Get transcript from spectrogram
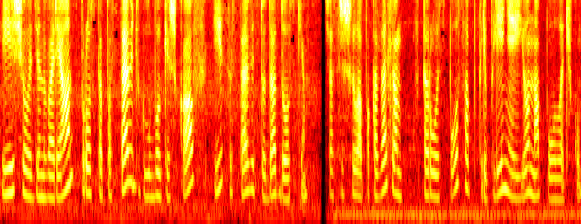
И еще один вариант, просто поставить в глубокий шкаф и составить туда доски. Сейчас решила показать вам второй способ крепления ее на полочку.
